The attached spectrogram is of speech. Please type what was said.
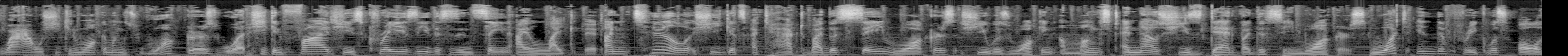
Wow, she can walk amongst walkers? What? She can fight. She's crazy. This is insane. I liked it. Until she gets attacked by the same walkers she was walking amongst, and now she's dead by the same walkers. What in the freak was all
